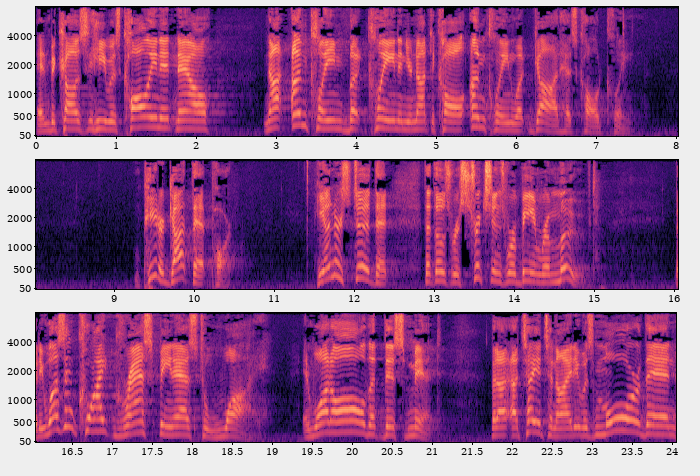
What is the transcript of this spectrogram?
and because he was calling it now not unclean but clean and you're not to call unclean what God has called clean. And Peter got that part. He understood that that those restrictions were being removed. But he wasn't quite grasping as to why and what all that this meant. But I, I, tell you tonight, it was more than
